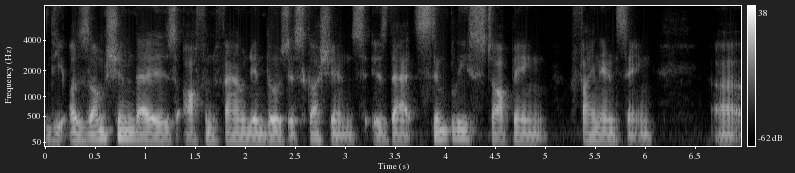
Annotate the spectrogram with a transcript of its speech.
the assumption that is often found in those discussions is that simply stopping financing uh,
